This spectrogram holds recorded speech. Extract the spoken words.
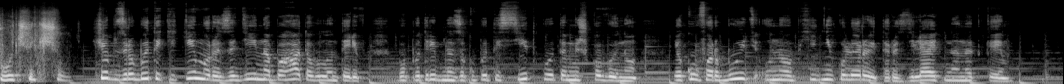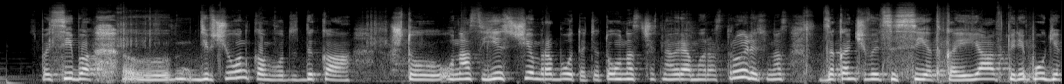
по чуть-чуть. Щоб зробити кікімори, задіяно багато волонтерів, бо потрібно закупити сітку та мішковину, яку фарбують у необхідні кольори та розділяють на нитки. Спасибо э, девчонкам вот с ДК, что у нас есть чем работать. А то у нас, честно говоря, мы расстроились, у нас заканчивается сетка. И я в перепуге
